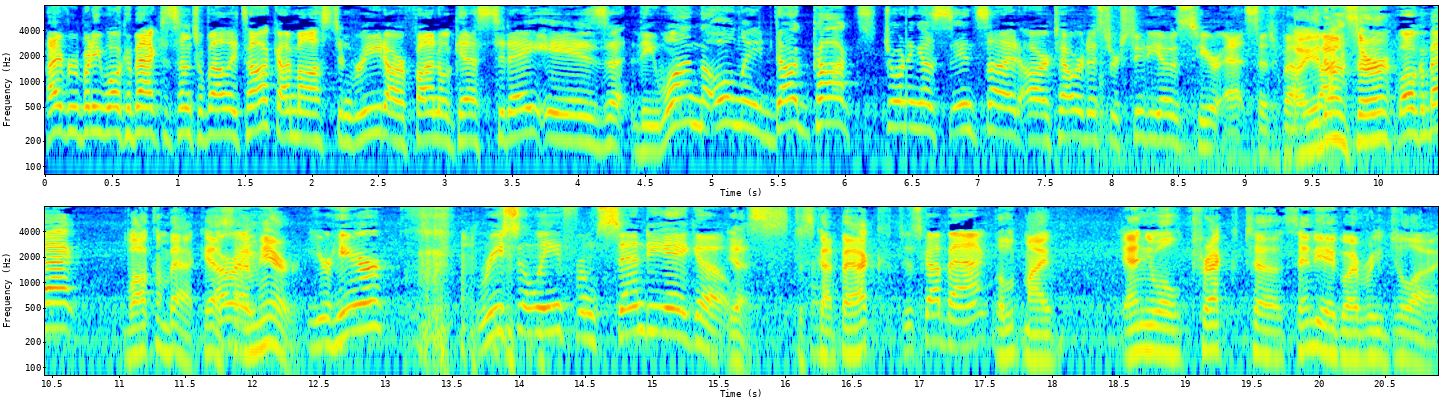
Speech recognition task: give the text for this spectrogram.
Hi, everybody. Welcome back to Central Valley Talk. I'm Austin Reed. Our final guest today is the one, the only Doug Cox, joining us inside our Tower District studios here at Central Valley How you Talk. doing, sir? Welcome back. Welcome back. Yes, right. I'm here. You're here recently from San Diego. Yes, just got back. Just got back. Little- My annual trek to San Diego every July.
